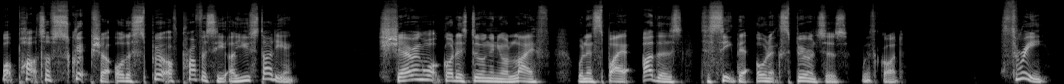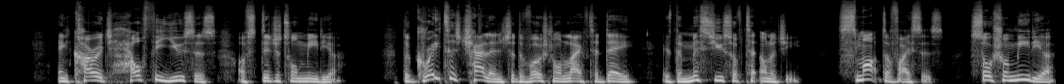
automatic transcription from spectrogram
What parts of Scripture or the Spirit of prophecy are you studying? Sharing what God is doing in your life will inspire others to seek their own experiences with God. Three, encourage healthy uses of digital media. The greatest challenge to devotional life today is the misuse of technology, smart devices, social media,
